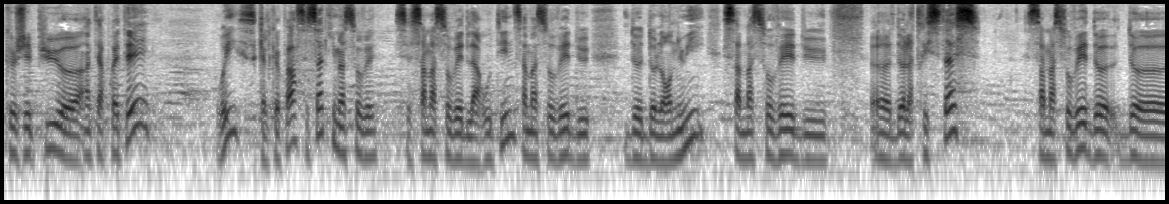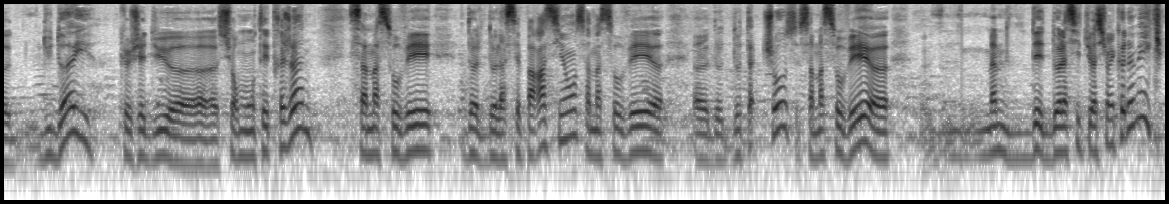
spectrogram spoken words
que j'ai pu euh, interpréter, oui, quelque part, c'est ça qui m'a sauvé. Ça m'a sauvé de la routine, ça m'a sauvé de, l'ennui, ça m'a sauvé euh, de la tristesse, ça m'a sauvé du deuil que j'ai dû euh, surmonter très jeune. Ça m'a sauvé de, la séparation, ça m'a sauvé euh, de, tas de choses, ça m'a sauvé même de, la situation économique,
